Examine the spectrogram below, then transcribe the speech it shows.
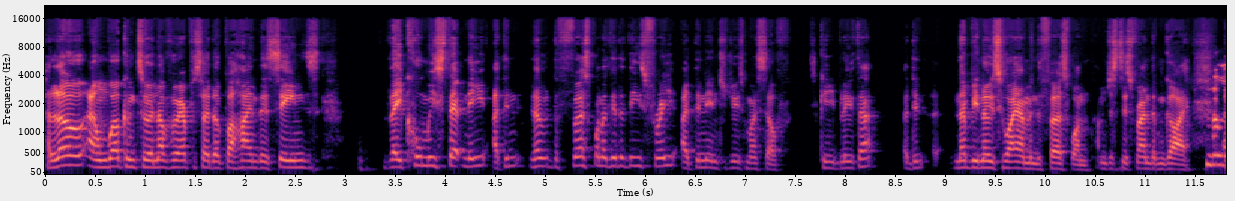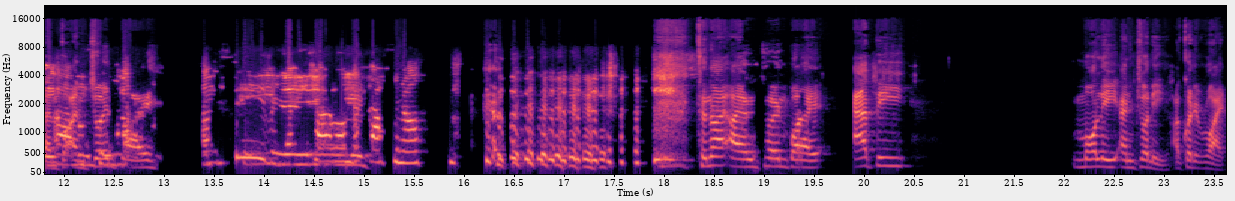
Hello and welcome to another episode of Behind the Scenes. They call me Stepney. I didn't know the first one I did of these three. I didn't introduce myself. Can you believe that? I didn't. Nobody knows who I am in the first one. I'm just this random guy. Um, but I'm joined by. I'm Steven. Tonight I am joined by Abi, Molly, and Johnny. I got it right.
